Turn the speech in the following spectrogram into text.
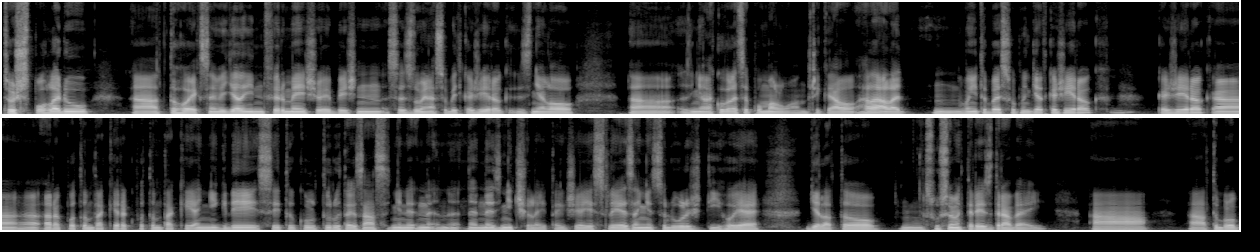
což z pohledu a toho, jak jsem viděl jiné firmy, že je běžný se zdvojnásobit každý rok, znělo, a, znělo jako velice pomalu. On říkal, hele, ale hm, oni to byli schopni dělat každý rok, mm. Každý rok a, a, rok potom taky, rok potom taky a nikdy si tu kulturu tak zásadně ne, ne, ne, nezničili. Takže jestli je za něco důležitého, je dělat to hm, způsobem, který je zdravý. A a to bylo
